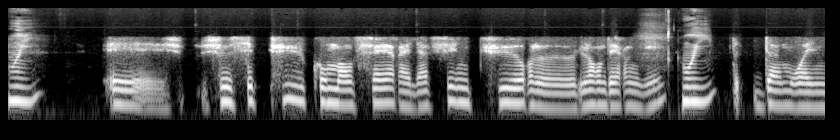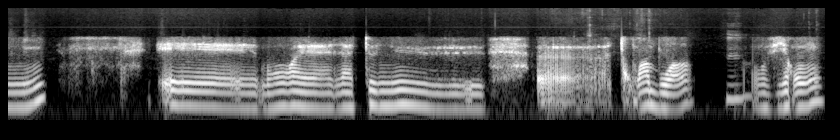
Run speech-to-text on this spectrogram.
Oui. Et je ne sais plus comment faire. Elle a fait une cure euh, l'an dernier Oui. d'un mois et demi. Et bon, elle a tenu euh, trois mois Mm. environ.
